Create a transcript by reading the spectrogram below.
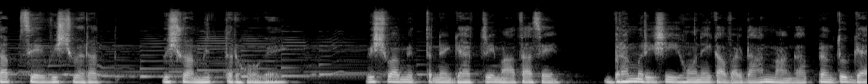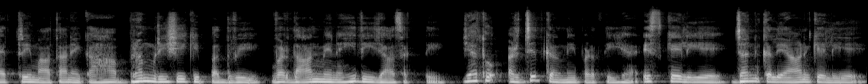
तब से विश्वरथ विश्वामित्र हो गए। विश्वामित्र ने गायत्री माता से ब्रह्म ऋषि होने का वरदान मांगा, परंतु गायत्री माता ने कहा, ब्रह्म ऋषि की पदवी वरदान में नहीं दी जा सकती। यह तो अर्जित करनी पड़ती है। इसके लिए जन कल्याण के लिए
